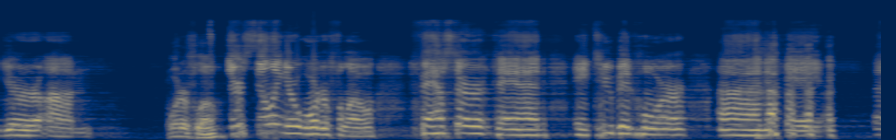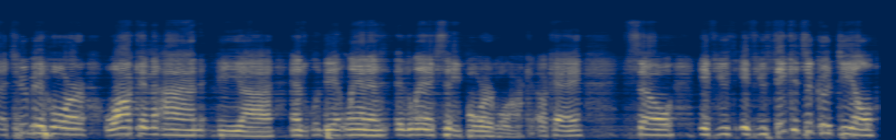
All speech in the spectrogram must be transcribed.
your um Order flow. they're selling your order flow faster than a two bit whore on a, a two bit whore walking on the uh, At- the Atlanta Atlantic City boardwalk. Okay, so if you if you think it's a good deal,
